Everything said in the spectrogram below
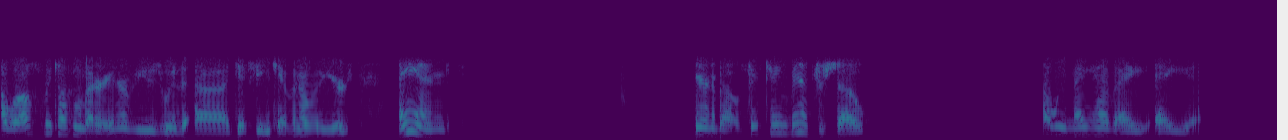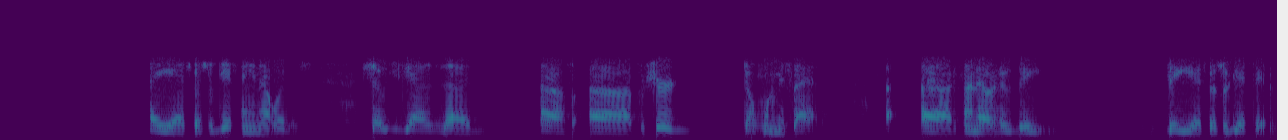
Uh, we'll also be talking about our interviews with uh, Jessie and Kevin over the years, and here in about 15 minutes or so, uh, we may have a a a, uh special guest hanging out with us. So you guys, uh, uh, uh, for sure, don't want to miss that. Uh, uh, to find out who the the uh, special guest is.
